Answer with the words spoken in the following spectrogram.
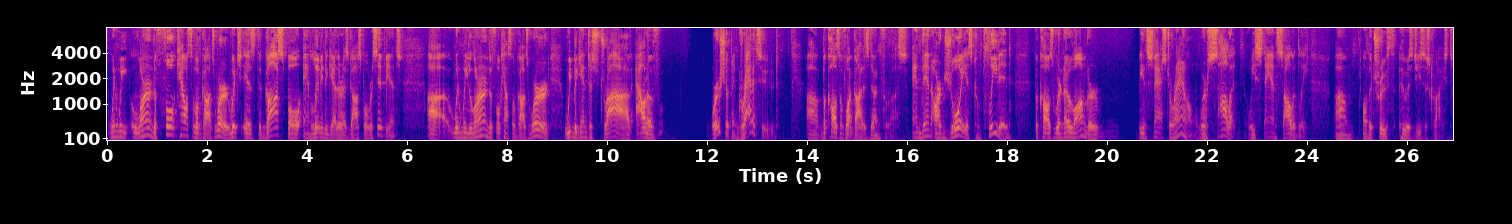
when we learn the full counsel of God's word, which is the gospel and living together as gospel recipients, uh, when we learn the full counsel of God's word, we begin to strive out of worship and gratitude uh, because of what God has done for us. And then our joy is completed because we're no longer being snatched around. We're solid. We stand solidly um, on the truth who is Jesus Christ.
